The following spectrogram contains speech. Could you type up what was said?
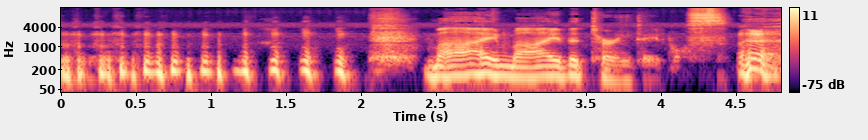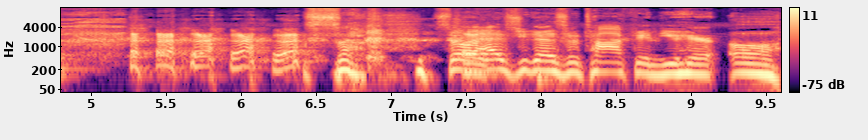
my my the turntables. So so I- as you guys are talking, you hear, oh,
